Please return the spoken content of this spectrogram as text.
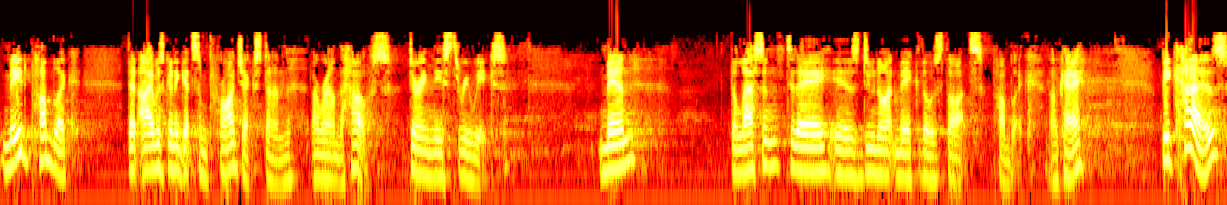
made public that I was going to get some projects done around the house during these three weeks. Men, the lesson today is do not make those thoughts public, okay? Because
